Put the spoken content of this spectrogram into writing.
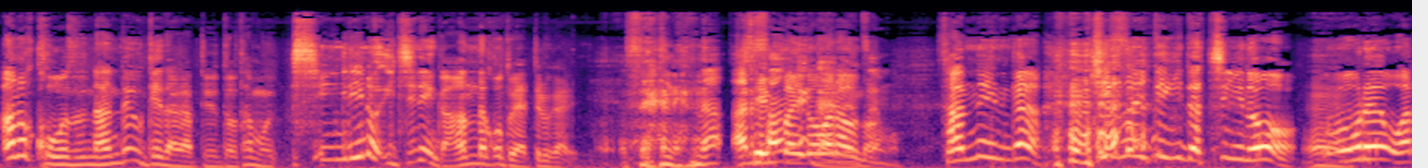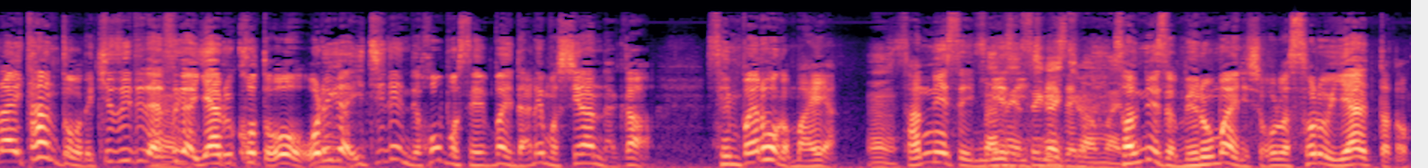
あの構図なんで受けたかっていうと、多分、心理の1年間あんなことやってるから。そうやねんな。あれ先輩が笑うの。3年が気づいてきた地位の、俺を笑い担当で気づいてたやつがやることを、俺が1年でほぼ先輩誰も知らん中、先輩の方が前や。うん、3年生、2年生、1年生。3年生を目の前にして、俺はそれを嫌やったと。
